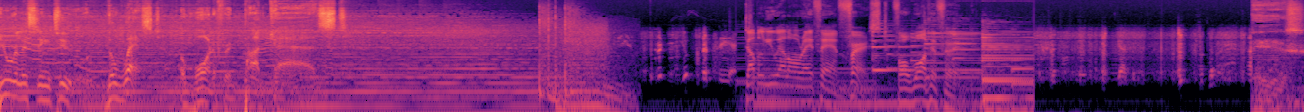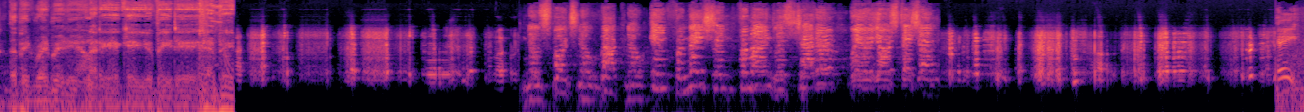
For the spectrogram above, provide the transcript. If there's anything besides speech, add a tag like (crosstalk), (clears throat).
You are listening to the West of Waterford podcast. WLRFM first for Waterford. is the Big Red Radio 98 KUPD Tempe. No sports, no rock, no information for mindless chatter. We're your station. Hey,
